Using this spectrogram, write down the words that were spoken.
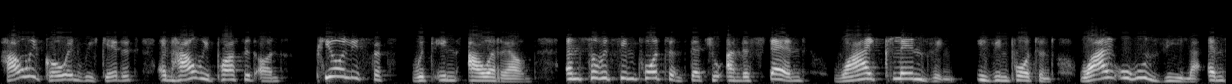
how we go and we get it, and how we pass it on purely sits within our realm. And so it's important that you understand why cleansing is important, why ukuzila and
